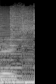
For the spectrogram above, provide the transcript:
DJ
